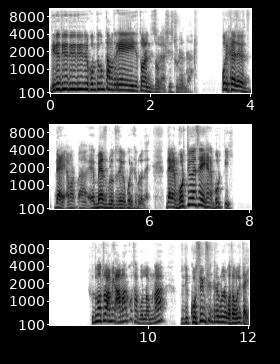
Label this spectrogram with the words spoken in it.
ধীরে ধীরে ধীরে ধীরে ধীরে কমতে কমতে আমাদের এই যে তলানিতে চলে আসে স্টুডেন্টরা পরীক্ষা যেটা দেয় আমার ব্যাচগুলোতে যেগুলো পরীক্ষাগুলো দেয়। দেখেন, ভর্তি হয়েছে এখানে, ভর্তি। শুধুমাত্র আমি আমার কথা বললাম না, যদি কোচিং সেন্টারগুলোর কথা বলি তাই।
